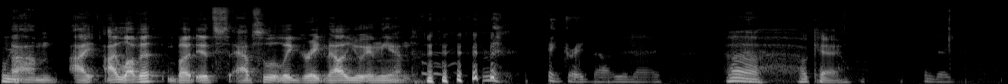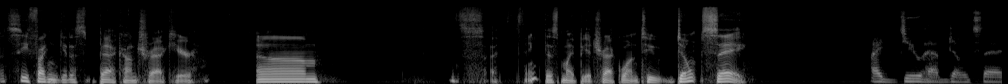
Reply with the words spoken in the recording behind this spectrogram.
We- Um, I I love it, but it's absolutely great value in the end. great value. Nice. Uh, okay. Let's see if I can get us back on track here. Um, let's, I think this might be a track one too. Don't say. I do have "Don't Stay."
